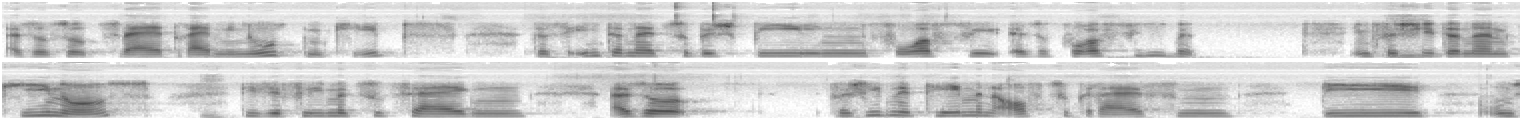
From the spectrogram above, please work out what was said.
also so zwei, drei Minuten Clips, das Internet zu bespielen, vor, also vor Filmen in mhm. verschiedenen Kinos, mhm. diese Filme zu zeigen, also verschiedene Themen aufzugreifen, die uns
